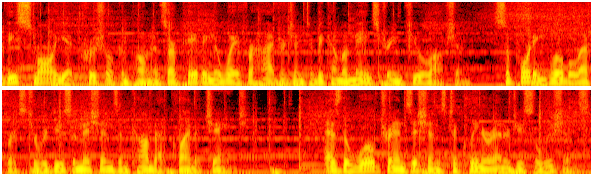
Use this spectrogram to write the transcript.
These small yet crucial components are paving the way for hydrogen to become a mainstream fuel option, supporting global efforts to reduce emissions and combat climate change. As the world transitions to cleaner energy solutions,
